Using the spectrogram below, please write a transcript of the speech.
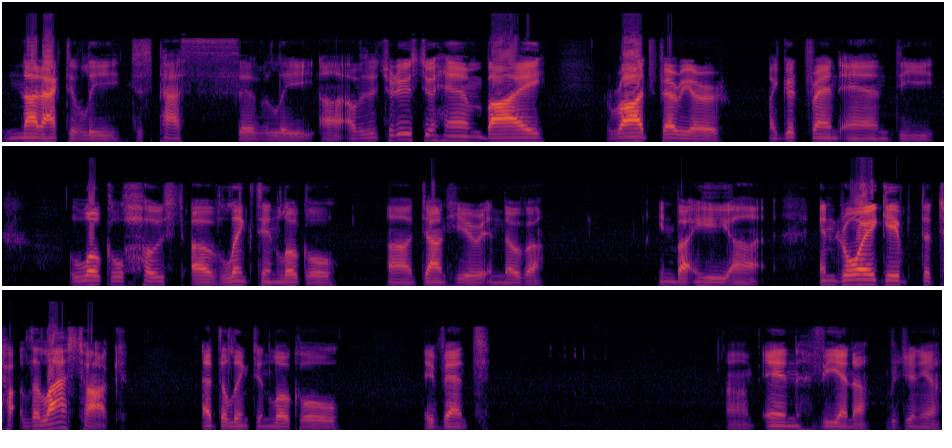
not actively, just passively. Uh, I was introduced to him by Rod Ferrier, my good friend and the local host of LinkedIn Local uh, down here in Nova. In he uh, and Roy gave the the last talk at the LinkedIn Local event um, in Vienna, Virginia.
